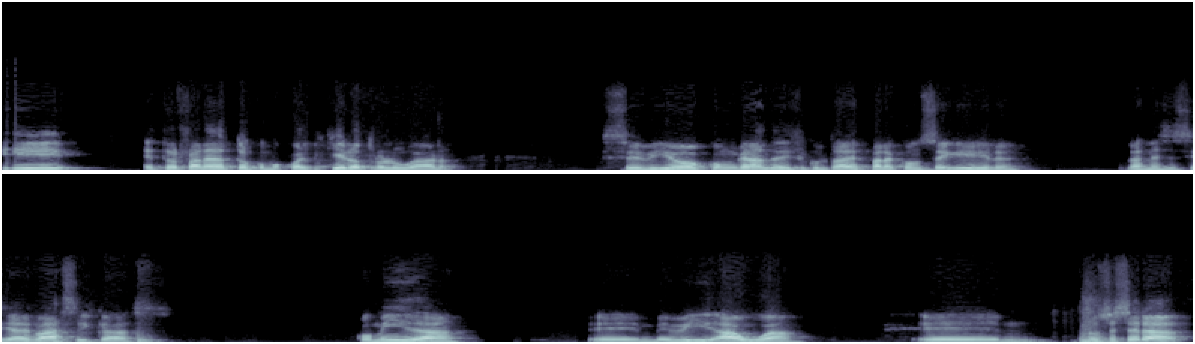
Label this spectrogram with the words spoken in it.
Y este orfanato, como cualquier otro lugar, se vio con grandes dificultades para conseguir las necesidades básicas, comida, eh, bebida, agua. entonces era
